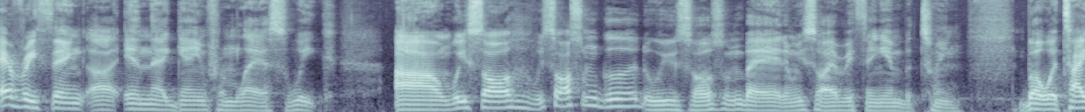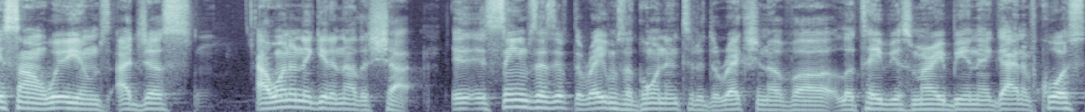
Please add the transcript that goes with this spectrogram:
everything uh, in that game from last week. Um, we saw we saw some good, we saw some bad, and we saw everything in between. But with Ty'Son Williams, I just I want him to get another shot. It, it seems as if the Ravens are going into the direction of uh, Latavius Murray being that guy, and of course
